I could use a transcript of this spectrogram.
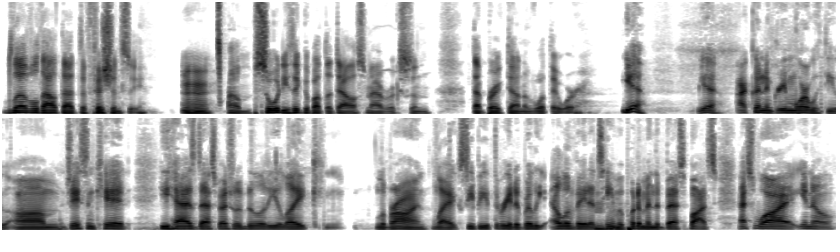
leveled out that deficiency. Mm-hmm. Um, so, what do you think about the Dallas Mavericks and that breakdown of what they were? Yeah. Yeah. I couldn't agree more with you. Um, Jason Kidd, he has that special ability like LeBron, like CP3 to really elevate a team Mhm. and put them in the best spots. That's why, you know,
